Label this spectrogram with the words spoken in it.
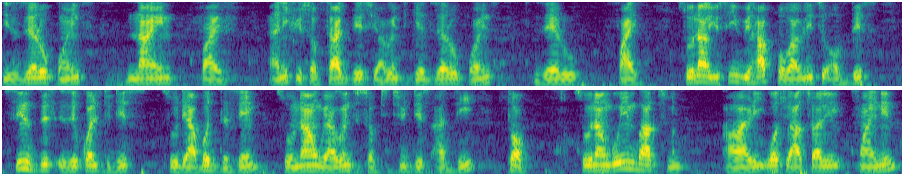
is 0 0.95 and if you subtract this you are going to get 0 0.05 so now you see we have probability of this. Since this is equal to this so they are both the same. So now we are going to substitute this at the top. So now going back to our what we're actually finding.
